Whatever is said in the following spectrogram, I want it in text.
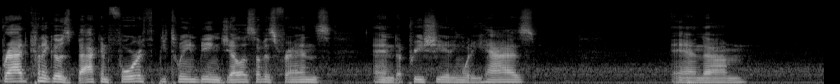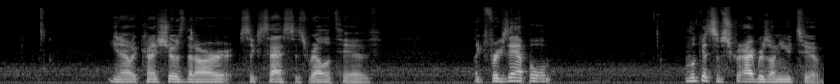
Brad kind of goes back and forth between being jealous of his friends and appreciating what he has. And um, you know, it kind of shows that our success is relative. Like, for example, look at subscribers on YouTube.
